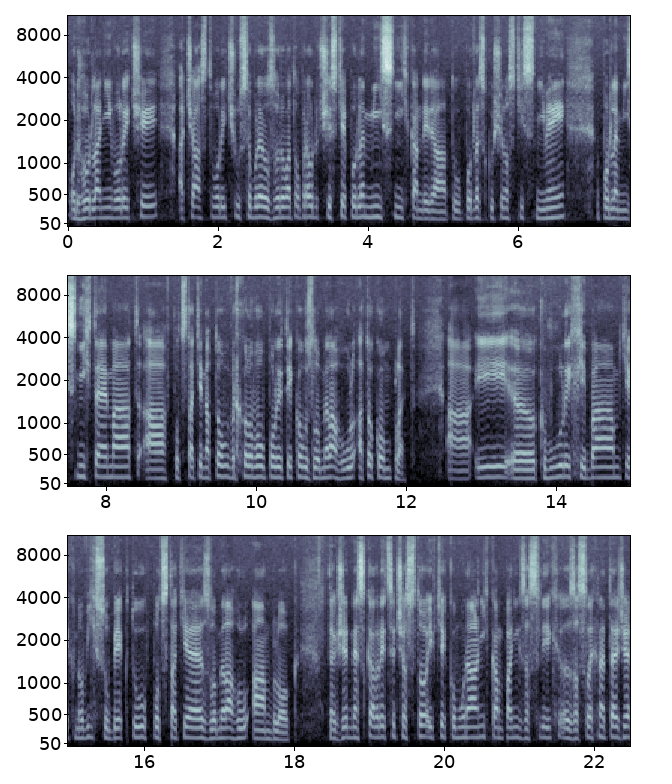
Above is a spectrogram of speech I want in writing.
odhodlaní voliči a část voličů se bude rozhodovat opravdu čistě podle místních kandidátů, podle zkušeností s nimi, podle místních témat a v podstatě na tou vrcholovou politikou zlomila hůl a to komplet. A i eh, kvůli chybám těch nových subjektů v podstatě zlomila hůl whole arm block. Takže dneska velice často i v těch komunálních kampaních zaslech, zaslechnete, že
